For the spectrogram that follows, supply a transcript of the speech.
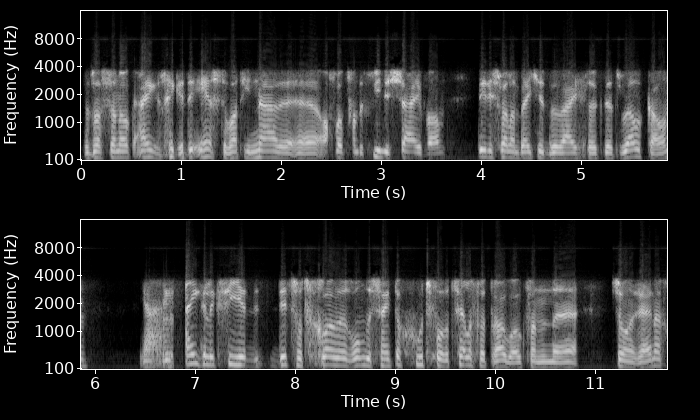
Dat was dan ook eigenlijk het eerste wat hij na de afloop van de finish zei van dit is wel een beetje het bewijs dat ik dat wel kan. Ja, eigenlijk zie je dit soort rondes zijn toch goed voor het zelfvertrouwen ook van uh, zo'n renner.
